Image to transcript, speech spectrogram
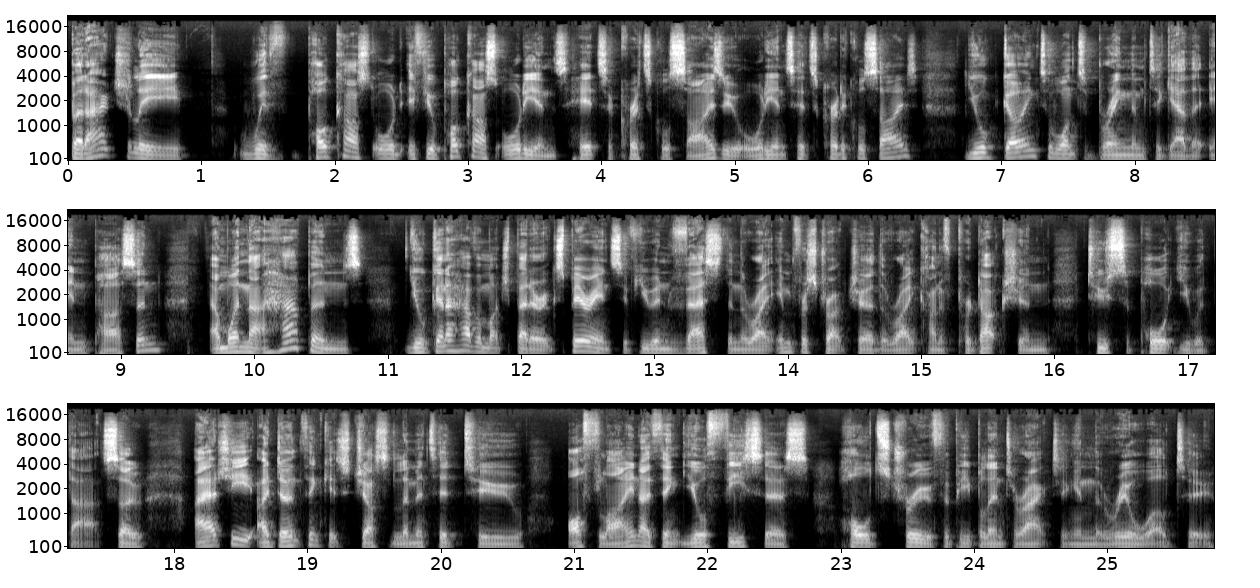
but actually, with podcast or if your podcast audience hits a critical size or your audience hits critical size you're going to want to bring them together in person and when that happens you're going to have a much better experience if you invest in the right infrastructure the right kind of production to support you with that so i actually i don't think it's just limited to offline i think your thesis holds true for people interacting in the real world too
